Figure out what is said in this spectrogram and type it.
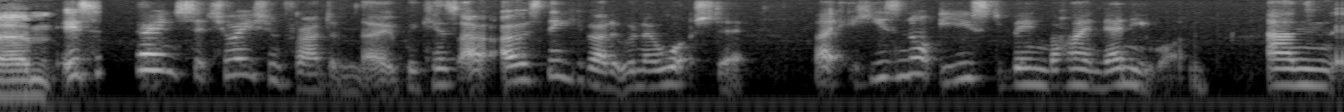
Um, it's a strange situation for Adam though, because I, I, was thinking about it when I watched it. Like he's not used to being behind anyone, and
